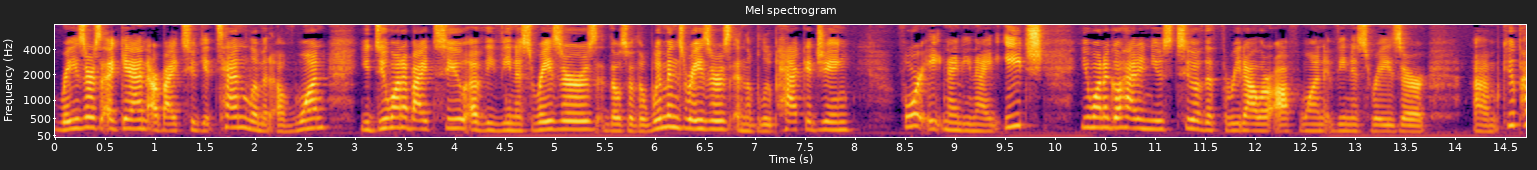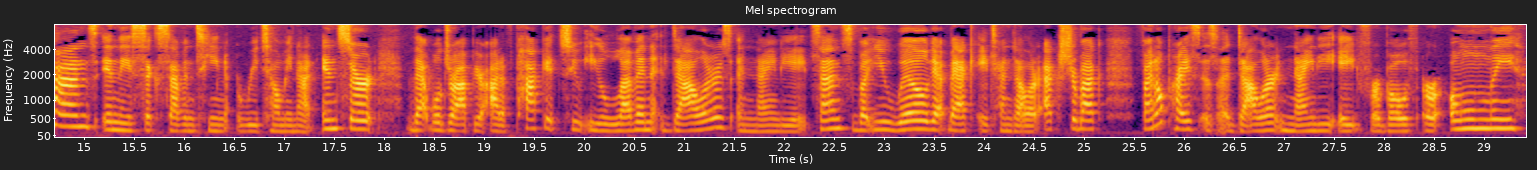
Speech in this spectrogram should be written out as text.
Razors again are buy two, get 10, limit of one. You do want to buy two of the Venus razors. Those are the women's razors and the blue packaging for $8.99 each. You want to go ahead and use two of the $3 off one Venus razor um, coupons in the 617 Retail Me Not insert. That will drop your out of pocket to $11.98, but you will get back a $10 extra buck. Final price is $1.98 for both, or only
